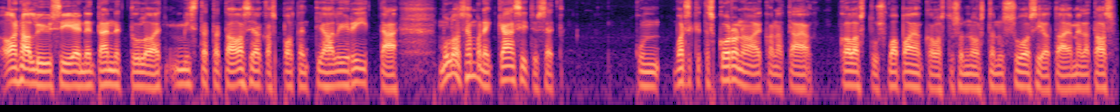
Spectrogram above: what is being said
analyysiä ennen tänne tuloa, että mistä tätä asiakaspotentiaalia riittää. Mulla on semmoinen käsitys, että kun varsinkin tässä korona-aikana tämä kalastus, vapaa kalastus on nostanut suosiota ja meillä taas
